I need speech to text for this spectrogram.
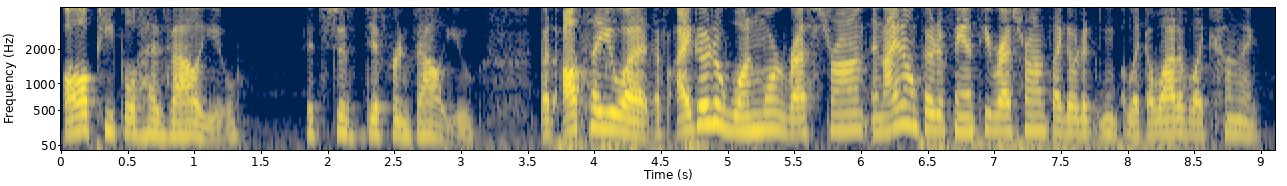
All people have value, it's just different value. But I'll tell you what, if I go to one more restaurant, and I don't go to fancy restaurants, I go to like a lot of like kind of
